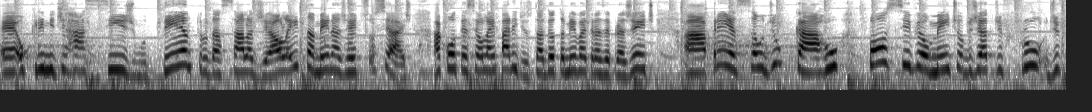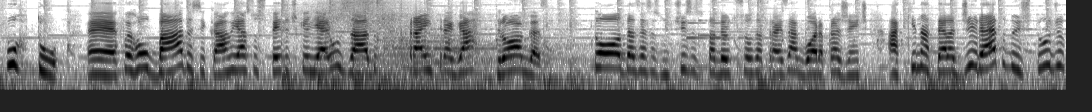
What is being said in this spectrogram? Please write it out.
é, o crime de racismo dentro da sala de aula e também nas redes sociais. Aconteceu lá em Parintins. O Tadeu também vai trazer para gente a apreensão de um carro, possivelmente objeto de, fru, de furto. É, foi roubado esse carro e há suspeita de que ele era usado para entregar drogas. Todas essas notícias o Tadeu de Souza traz agora pra gente, aqui na tela, direto do estúdio,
